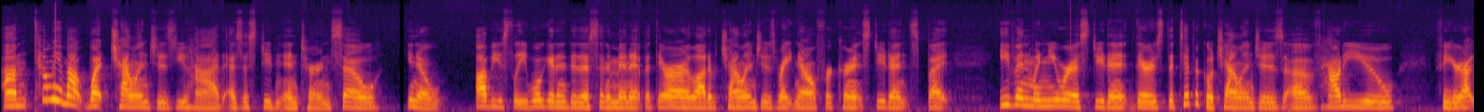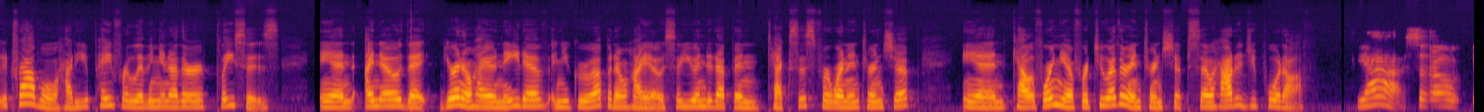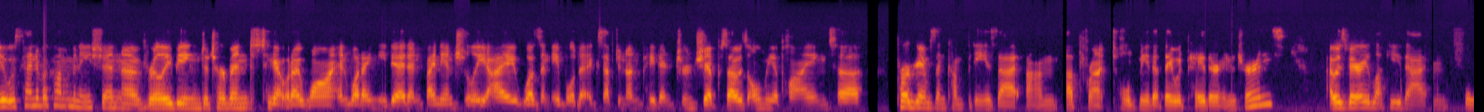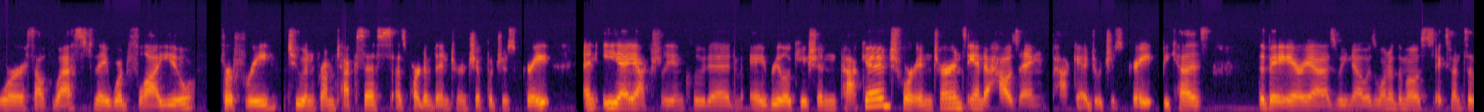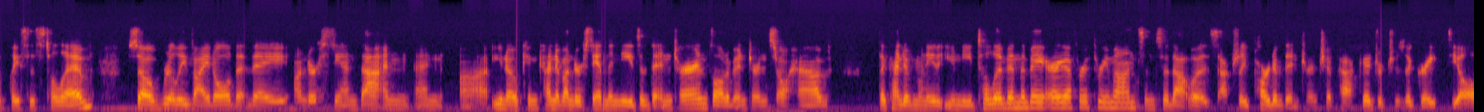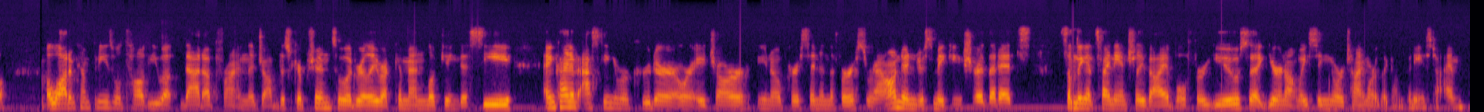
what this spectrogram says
Um, tell me about what challenges you had as a student intern. So, you know, obviously we'll get into this in a minute, but there are a lot of challenges right now for current students. But even when you were a student, there's the typical challenges of how do you figure out your travel? How do you pay for living in other places? And I know that you're an Ohio native and you grew up in Ohio, so you ended up in Texas for one internship and California for two other internships. So, how did you pull it off? Yeah, so it was kind of a combination of really being determined to get what I want and what I needed. And financially, I wasn't able to accept an unpaid internship. So I was only applying to programs and companies that um, upfront told me that they would pay their interns. I was very lucky that for Southwest, they would fly you for free to and from Texas as part of the internship, which is great. And EA actually included a relocation package for interns and a housing package, which is great because the Bay Area, as we know, is one of the most expensive places to live. So really vital that they understand that and and uh, you know can kind of understand the needs of the interns. A lot of interns don't have the kind of money that you need to live in the Bay Area for three months. And so that was actually part of the internship package, which was a great deal. A lot of companies will tell you that up front in the job description. So would really recommend looking to see and kind of asking a recruiter or HR, you know, person in the first round and just making sure that it's something that's financially viable for you so that you're not wasting your time or the company's time.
